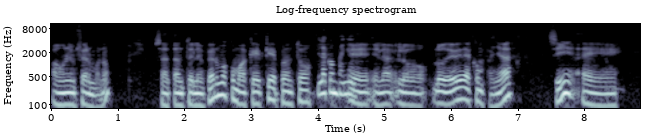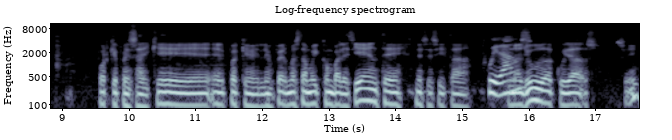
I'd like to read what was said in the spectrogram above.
a un enfermo, ¿no? O sea, tanto el enfermo como aquel que de pronto La eh, el- lo, lo debe de acompañar, ¿sí? Eh, porque pues hay que, el- porque el enfermo está muy convaleciente, necesita Cuidados. una ayuda, cuidados, ¿sí?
